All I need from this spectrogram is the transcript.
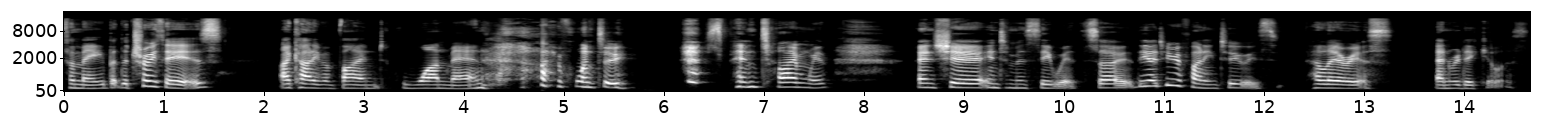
for me. But the truth is, I can't even find one man I want to spend time with and share intimacy with. So the idea of finding two is hilarious and ridiculous.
